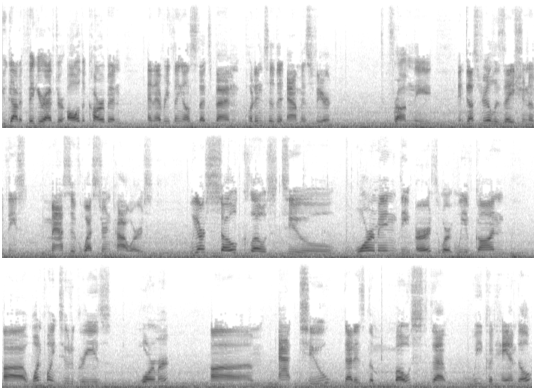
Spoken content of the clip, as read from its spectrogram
you got to figure after all the carbon and everything else that's been put into the atmosphere from the industrialization of these massive Western powers, we are so close to warming the Earth where we've gone uh, 1.2 degrees warmer um, at 2. That is the most that we could handle.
